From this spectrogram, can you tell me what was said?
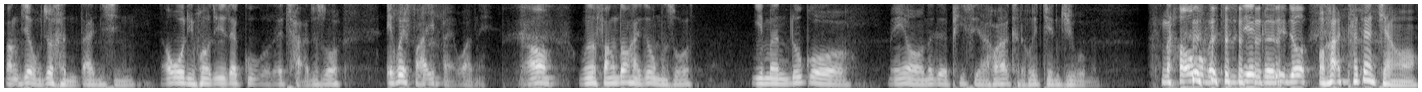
房间，我们就很担心。然后我女朋友就一直在 Google 在查，就说，哎、会罚一百万呢、然后我们的房东还跟我们说，你们如果没有那个 PCR 的话，他可能会检举我们。然后我们直接隔天就 哦，他他这样讲哦，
